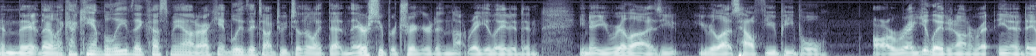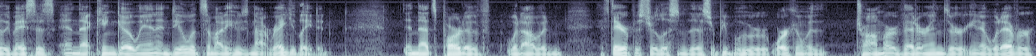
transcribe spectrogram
and they're they're like, I can't believe they cussed me out, or I can't believe they talk to each other like that, and they're super triggered and not regulated, and you know, you realize you you realize how few people are regulated on a re- you know daily basis, and that can go in and deal with somebody who's not regulated, and that's part of what I would, if therapists are listening to this, or people who are working with trauma or veterans or you know whatever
